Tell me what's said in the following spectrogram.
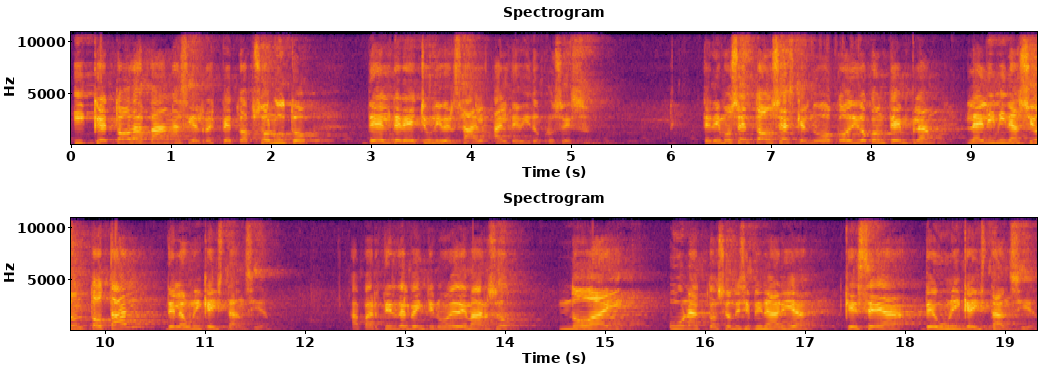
y que todas van hacia el respeto absoluto del derecho universal al debido proceso. Tenemos entonces que el nuevo código contempla la eliminación total de la única instancia. A partir del 29 de marzo no hay una actuación disciplinaria que sea de única instancia.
